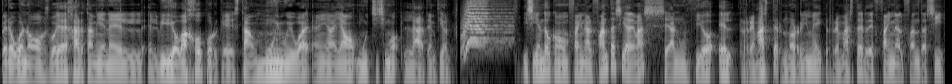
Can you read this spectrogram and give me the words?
pero bueno, os voy a dejar también el, vídeo bajo porque está muy muy guay, a mí me ha llamado muchísimo la atención. Y siendo con Final Fantasy, además, se anunció el remaster, no remake, remaster de Final Fantasy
